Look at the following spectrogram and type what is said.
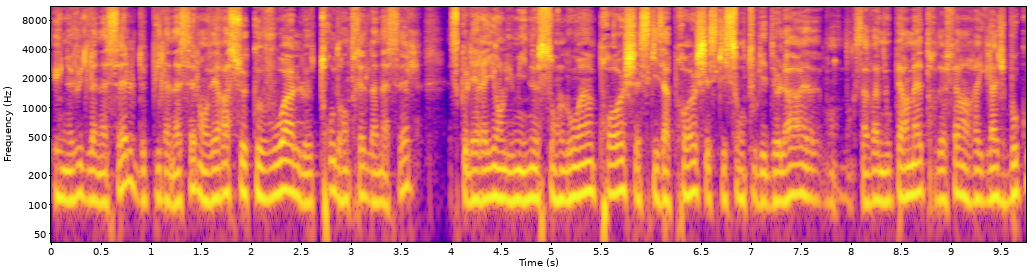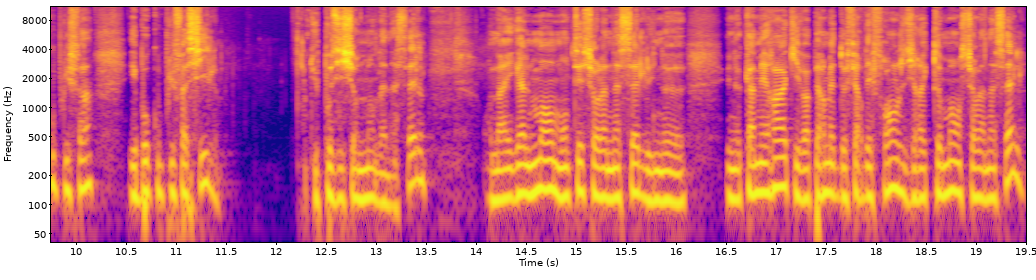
et une vue de la nacelle. Depuis la nacelle, on verra ce que voit le trou d'entrée de la nacelle. Est-ce que les rayons lumineux sont loin, proches? Est-ce qu'ils approchent? Est-ce qu'ils sont tous les deux là? Donc ça va nous permettre de faire un réglage beaucoup plus fin et beaucoup plus facile du positionnement de la nacelle. On a également monté sur la nacelle une, une caméra qui va permettre de faire des franges directement sur la nacelle.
